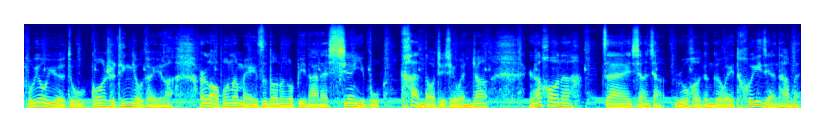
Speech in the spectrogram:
不用阅读，光是听就可以了。而老彭呢，每一次都能够比大家先一步看到这些文章，然后呢，再想想如何跟各位推荐他们。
